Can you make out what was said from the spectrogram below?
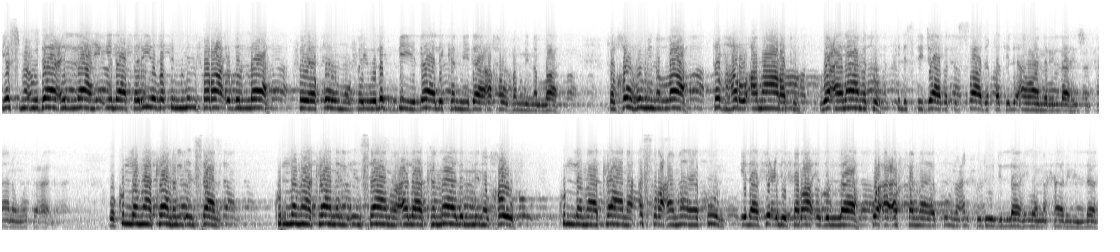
يسمع داعي الله إلى فريضة من فرائض الله فيقوم فيلبي ذلك النداء خوفا من الله. فالخوف من الله تظهر أمارته وعلامته في الاستجابة الصادقة لأوامر الله سبحانه وتعالى. وكلما كان الإنسان كلما كان الإنسان على كمال من الخوف كلما كان أسرع ما يكون إلى فعل فرائض الله وأعف ما يكون عن حدود الله ومحارم الله.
